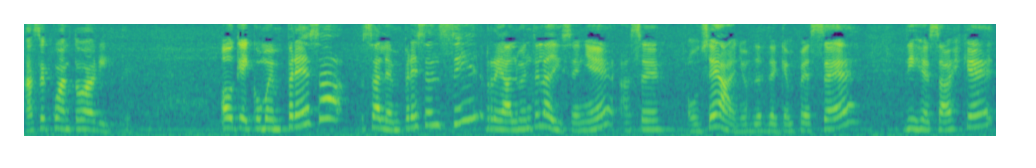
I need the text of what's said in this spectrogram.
¿Hace cuánto abriste? Ok, como empresa, o sea, la empresa en sí realmente la diseñé hace 11 años. Desde que empecé, dije, ¿sabes qué?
